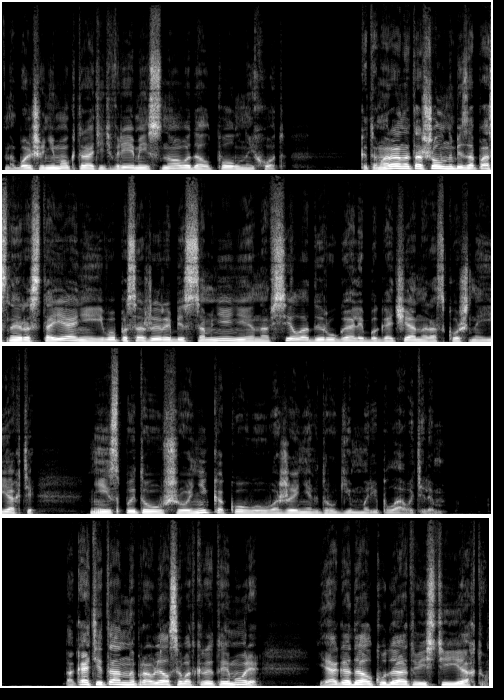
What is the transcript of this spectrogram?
но больше не мог тратить время и снова дал полный ход. Катамаран отошел на безопасное расстояние, и его пассажиры, без сомнения, на все лады ругали богача на роскошной яхте, не испытывавшего никакого уважения к другим мореплавателям. Пока «Титан» направлялся в открытое море, я гадал, куда отвезти яхту.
